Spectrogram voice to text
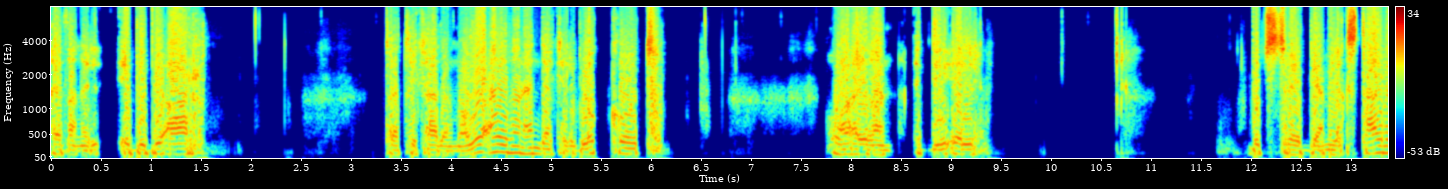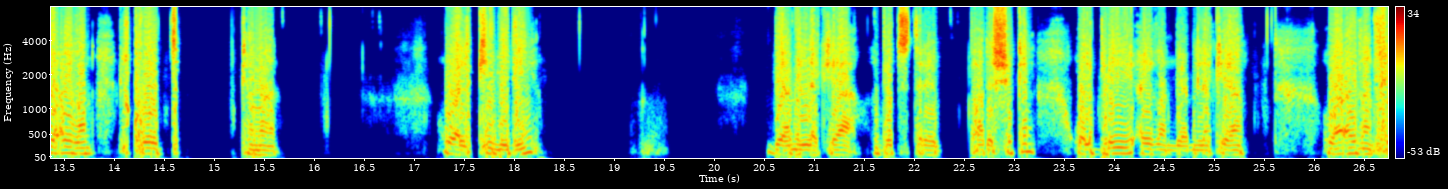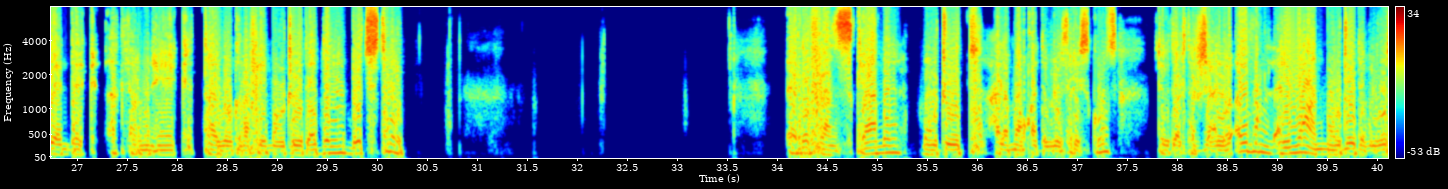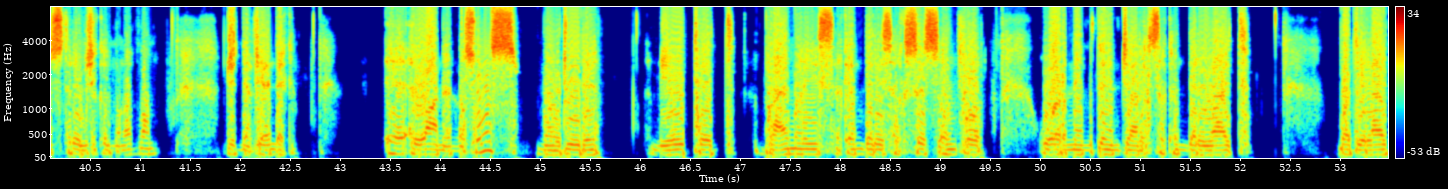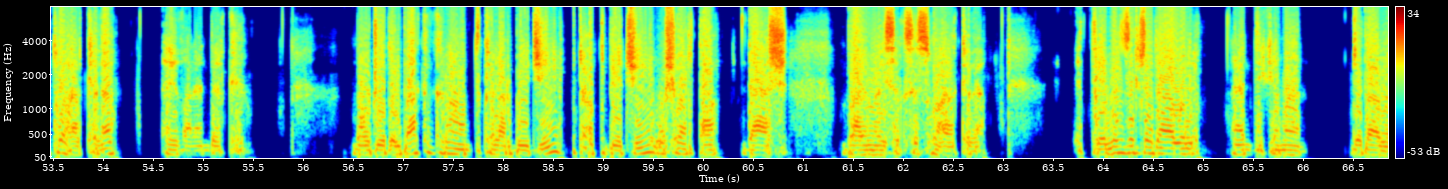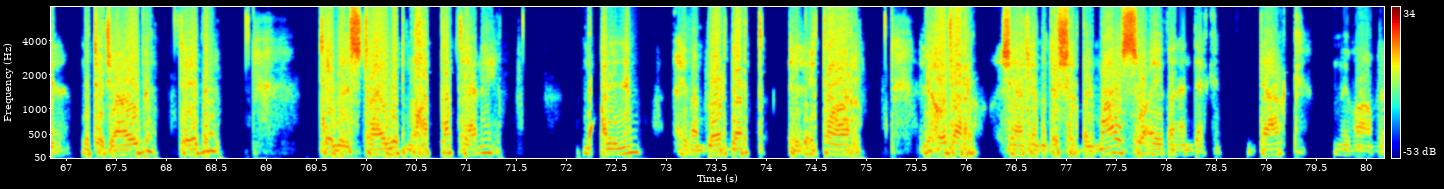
أيضا ال abbr تعطيك هذا الموضوع. أيضا عندك ال blockquote وأيضا ال DL Bootstrap بيعمل لك style وأيضا الكود كمان. وال KBD بيعمل لك اياه ال Bootstrap بهذا الشكل وال pre أيضا بيعمل لك اياه وأيضا في عندك أكثر من هيك typography موجودة بال Bootstrap ال reference كامل موجود على موقع W3 Schools. تقدر ترجع له. أيضا الألوان موجودة بال Bootstrap بشكل منظم جدا. في عندك آه، ألوان النصوص موجودة. Muted primary secondary success info warning danger secondary light body light وهكذا. أيضا عندك موجود ال background color BG بتحط BG وشرطة dash primary success وهكذا. ال tables الجداول عندي كمان جداول متجاوبة table table striped مخطط يعني مقلم أيضا bordered الإطار ال hover شايف لما تشر بالماوس وأيضا عندك dark نظام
